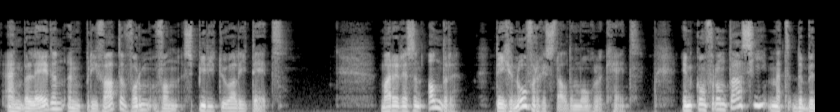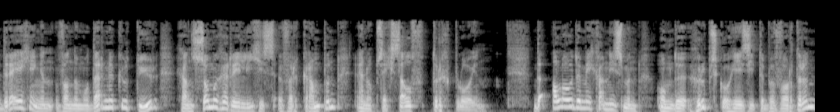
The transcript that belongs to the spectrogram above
en beleiden een private vorm van spiritualiteit. Maar er is een andere, tegenovergestelde mogelijkheid. In confrontatie met de bedreigingen van de moderne cultuur gaan sommige religies verkrampen en op zichzelf terugplooien. De aloude mechanismen om de groepscohesie te bevorderen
